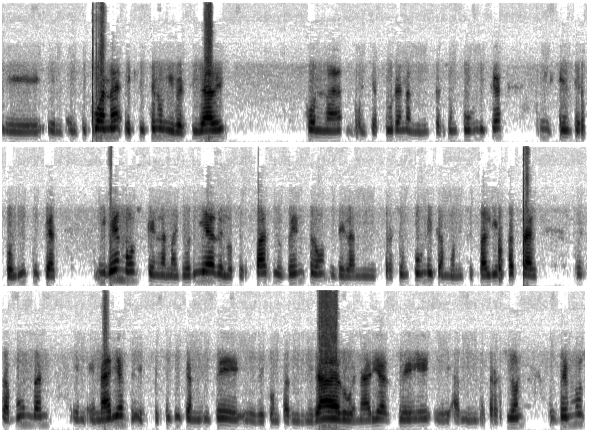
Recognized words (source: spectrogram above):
eh, en, Tijuana existen universidades con la licenciatura en Administración Pública y Ciencias Políticas y vemos que en la mayoría de los espacios dentro de la Administración Pública Municipal y Estatal pues abundan en, áreas específicamente eh, de contabilidad o en áreas de eh, administración vemos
